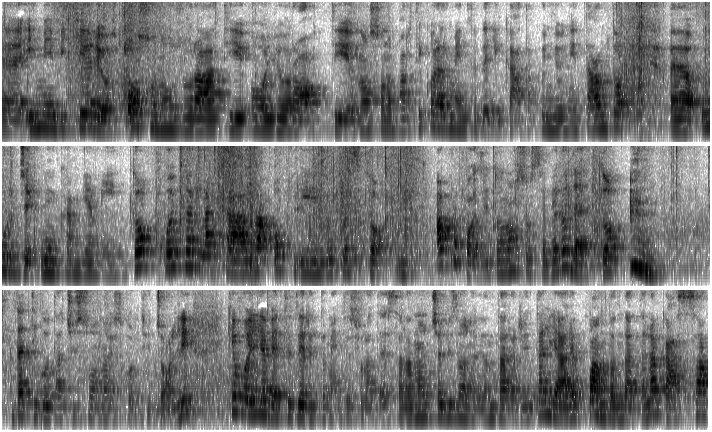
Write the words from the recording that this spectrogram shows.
eh, i miei bicchieri o, sono usurati o li ho rotti, non sono particolarmente delicata quindi ogni tanto eh, urge un cambiamento. Poi per la casa ho preso questo a proposito non so se ve l'ho detto da Tigotà ci sono i sconti jolly che voi li avete direttamente sulla tessera. Non c'è bisogno di andare a ritagliare. Quando andate alla cassa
